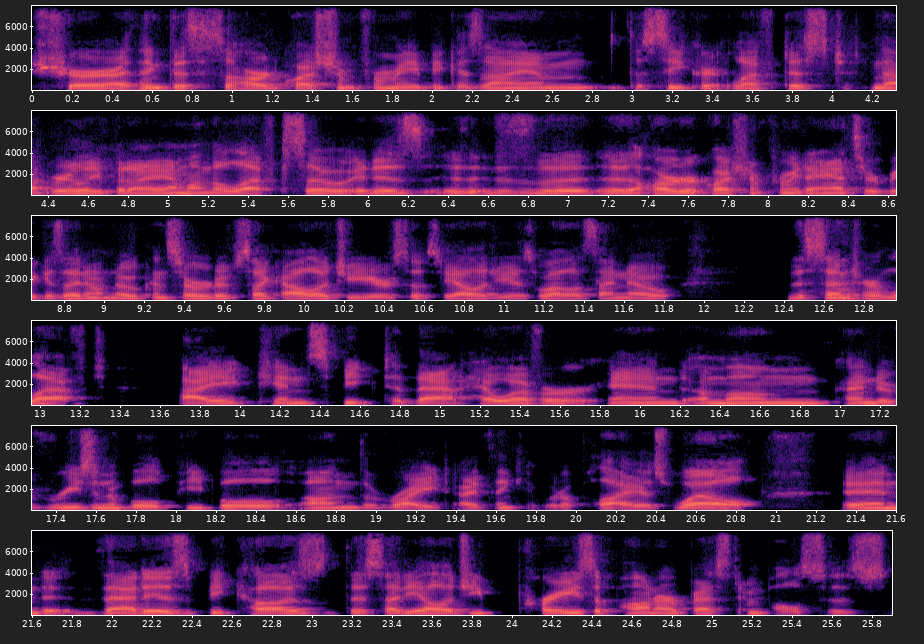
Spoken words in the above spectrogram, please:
Sure. I think this is a hard question for me because I am the secret leftist. Not really, but I am on the left. So it is. This is a, a harder question for me to answer because I don't know conservative psychology or sociology as well as I know the center left. I can speak to that, however, and among kind of reasonable people on the right, I think it would apply as well. And that is because this ideology preys upon our best impulses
